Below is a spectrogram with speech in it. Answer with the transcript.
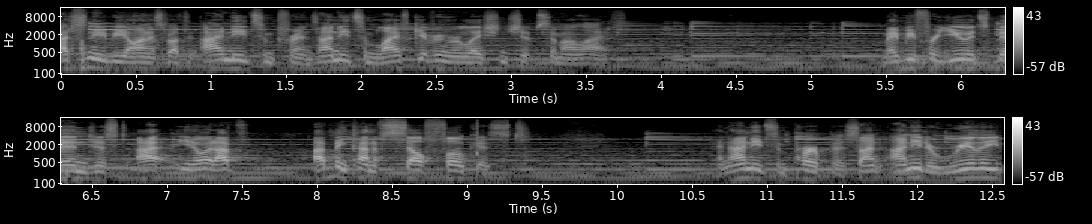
I just need to be honest about this. I need some friends. I need some life giving relationships in my life. Maybe for you, it's been just, I, you know what, I've, I've been kind of self focused and I need some purpose. I, I need to really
